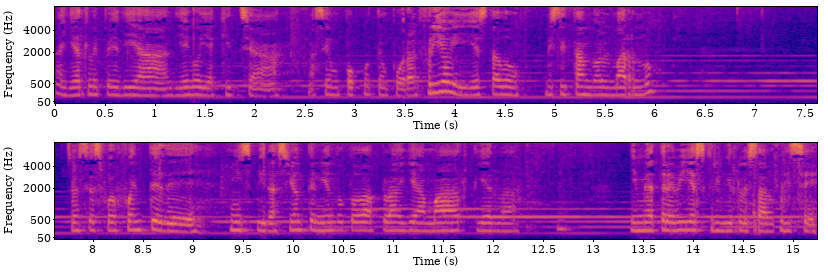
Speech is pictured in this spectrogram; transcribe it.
Ayer le pedí a Diego y a Kitzia, hacía un poco temporal frío y he estado visitando al mar, ¿no? Entonces fue fuente de inspiración teniendo toda playa, mar, tierra. Y me atreví a escribirles algo. Dice,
